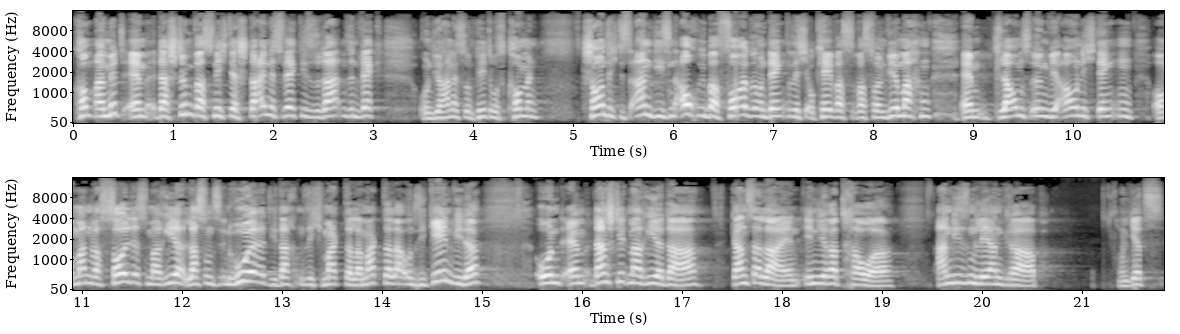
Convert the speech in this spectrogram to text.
kommt mal mit, ähm, da stimmt was nicht, der Stein ist weg, die Soldaten sind weg. Und Johannes und Petrus kommen, schauen sich das an, die sind auch überfordert und denken sich, okay, was, was sollen wir machen? Ähm, Glauben es irgendwie auch nicht, denken, oh Mann, was soll das, Maria, lass uns in Ruhe. Die dachten sich, Magdala, Magdala, und sie gehen wieder. Und ähm, dann steht Maria da ganz allein in ihrer Trauer an diesem leeren Grab. Und jetzt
